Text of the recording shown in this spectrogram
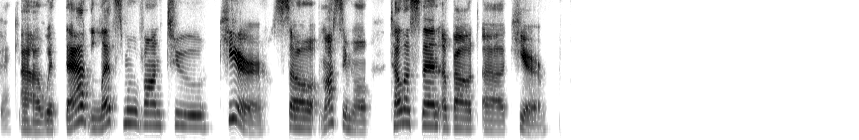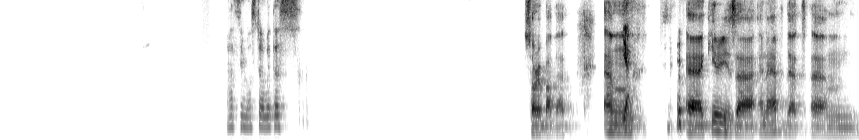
Thank you. Uh, with that, let's move on to Kier. So, Massimo, Tell us then about uh, Kier. Massimo still with us? sorry about that. And Yeah. uh, Kiri is uh, an app that um,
